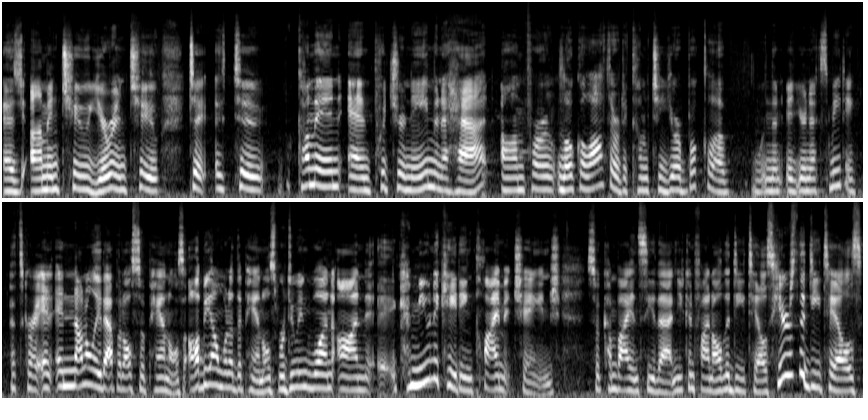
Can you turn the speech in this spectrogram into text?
as I'm in two, you're in two, to to come in and put your name in a hat um, for a local author to come to your book club the, at your next meeting. That's great. And, and not only that, but also panels. I'll be on one of the panels. We're doing one on uh, communicating climate change. So come by and see that, and you can find all the details. Here's the details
